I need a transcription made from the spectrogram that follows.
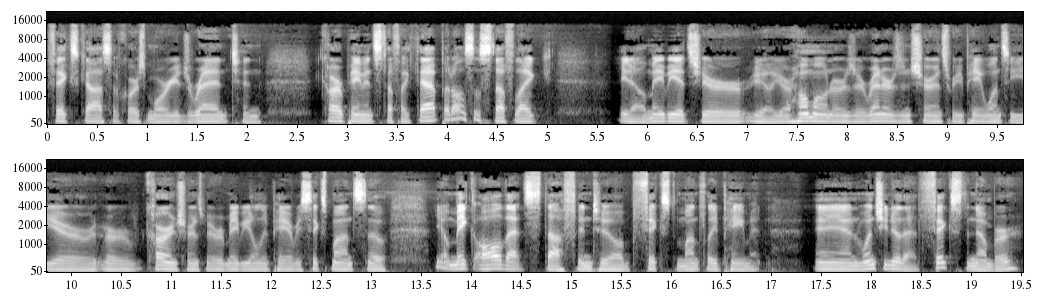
fixed costs, of course, mortgage, rent, and car payments, stuff like that, but also stuff like you know maybe it's your you know your homeowners or renters insurance where you pay once a year or, or car insurance maybe maybe you only pay every six months. So you know make all that stuff into a fixed monthly payment. And once you know that fixed number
